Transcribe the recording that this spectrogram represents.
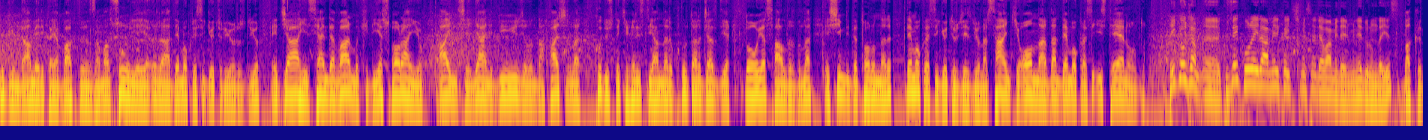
bugün de Amerika'ya baktığın zaman Suriye'ye, Irak'a demokrasi götürüyoruz diyor. E cahil sende var mı ki diye soran yok. Aynı şey yani 1100 yılında Haçlılar Kudüs'teki Hristiyanları kurtaracağız diye doğuya saldırdılar. E şimdi de torunları demokrasi götüreceğiz diyorlar. Sanki onlardan demokrasi isteyen oldu. Peki hocam e, Kuzey Kore ile Amerika itişmesine devam edelim mi? Ne durumdayız? Bakın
